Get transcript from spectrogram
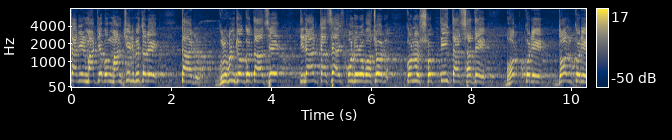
চারির মাঠে এবং মানুষের ভিতরে তার গ্রহণযোগ্যতা আছে। তিনার কাছে আজ পনেরো বছর কোনো শক্তি তার সাথে ভোট করে, দল করে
